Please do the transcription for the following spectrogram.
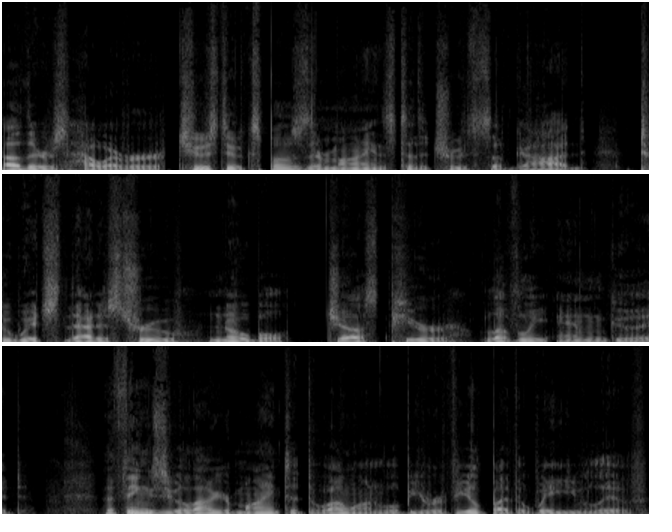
Others, however, choose to expose their minds to the truths of God, to which that is true, noble, just, pure, lovely, and good. The things you allow your mind to dwell on will be revealed by the way you live.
